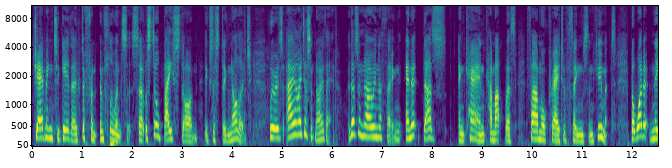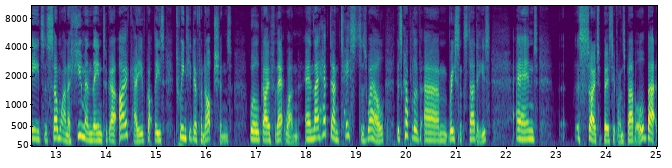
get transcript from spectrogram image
jamming together different influences. So it was still based on existing knowledge. Whereas AI doesn't know that. It doesn't know anything, and it does and can come up with far more creative things than humans. But what it needs is someone, a human, then to go, okay, you've got these 20 different options We'll go for that one. And they have done tests as well. There's a couple of um, recent studies, and sorry to burst everyone's bubble, but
